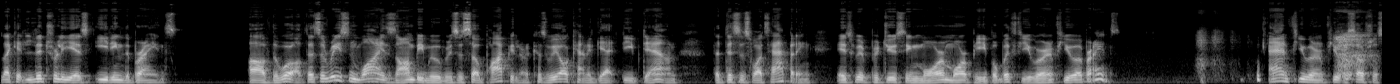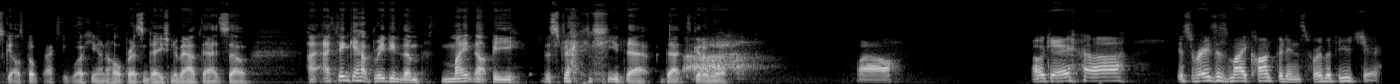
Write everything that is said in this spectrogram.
Like it literally is eating the brains of the world. There's a reason why zombie movies are so popular because we all kind of get deep down that this is what's happening is we're producing more and more people with fewer and fewer brains. and fewer and fewer social skills, but we're actually working on a whole presentation about that. So I, I think outbreeding them might not be the strategy that that's going to work. Wow. Okay. Uh, this raises my confidence for the future.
